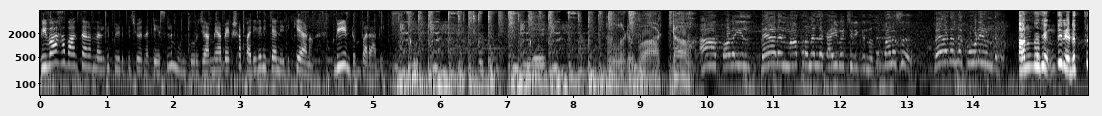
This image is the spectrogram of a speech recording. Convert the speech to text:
വിവാഹ വാഗ്ദാനം നൽകി പീഡിപ്പിച്ചു എന്ന കേസിൽ മുൻകൂർ ജാമ്യാപേക്ഷ പരിഗണിക്കാനിരിക്കെയാണ് വീണ്ടും പരാതി. അങ്ങോട്ട് വാട്ടോ. ആ കൊളയിൽ വേടൻ മാത്രമല്ല കൈവച്ചിരിക്കുന്നത്. മനസ്സ് വേടന്റെ കൂടെയുണ്ട്. അന്നത് എന്തിനെടുത്ത്?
